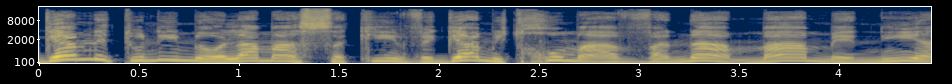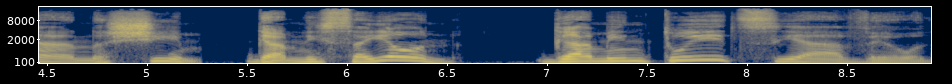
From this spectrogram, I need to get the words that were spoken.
גם נתונים מעולם העסקים וגם מתחום ההבנה מה מניע אנשים, גם ניסיון, גם אינטואיציה ועוד.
